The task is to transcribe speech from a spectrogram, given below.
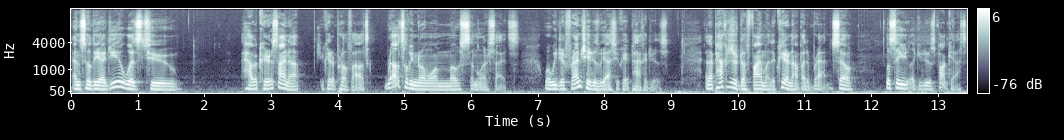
And so the idea was to have a creator sign up. You create a profile. It's relatively normal on most similar sites. What we differentiate is we ask you to create packages, and the packages are defined by the creator, not by the brand. So let's say like you do this podcast.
